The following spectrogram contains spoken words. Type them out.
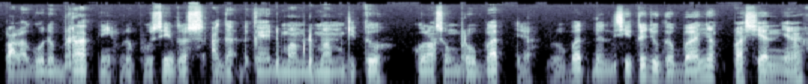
kepala gue udah berat nih udah pusing terus agak kayak demam-demam gitu. Gue langsung berobat ya berobat. Dan di situ juga banyak pasiennya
